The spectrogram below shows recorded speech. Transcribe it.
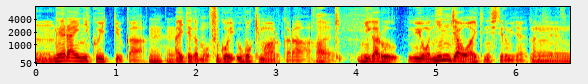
ん狙いにくいっていうか、うんうん。相手がもうすごい動き回るから、はい。き身軽要は忍者を相手にしてるみたいな感じじゃないですか。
